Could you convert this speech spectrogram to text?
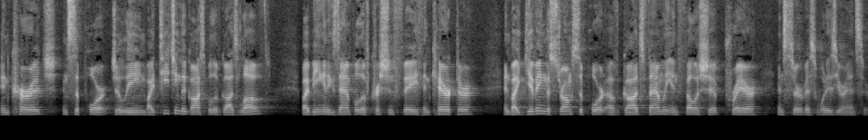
encourage, and support Jolene by teaching the gospel of God's love, by being an example of Christian faith and character, and by giving the strong support of God's family in fellowship, prayer, and service? What is your answer?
